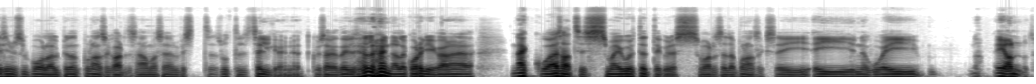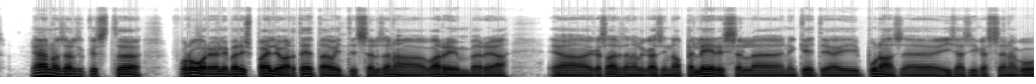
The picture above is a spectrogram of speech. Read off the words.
esimesel poolel pidanud punase kaardi saama, see on vist suhteliselt selge, on ju, et kui sa sellisele vennale korgiga näkku äsad, siis ma ei kujuta ette, kuidas Var seda punaseks ei, ei nagu ei noh, ei andnud. jah, no seal niisugust äh, furoori oli päris palju, Arteta võttis seal sõna Varri ümber ja ja ega Arsenal ka siin apelleeris selle Niketiai punase, iseasi, kas see nagu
